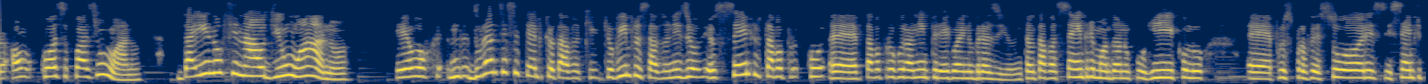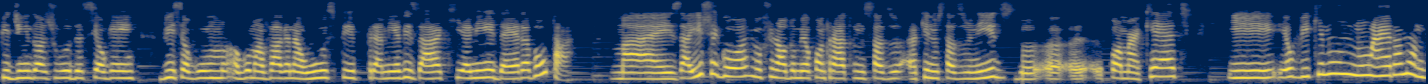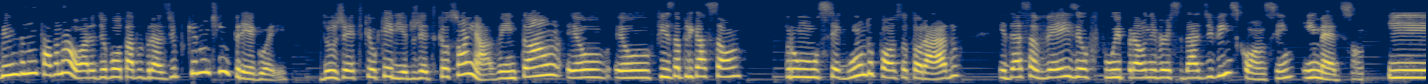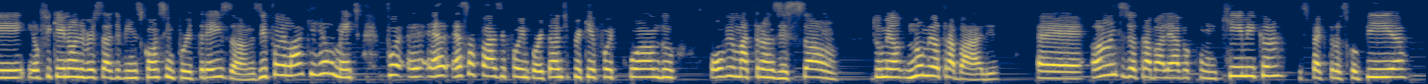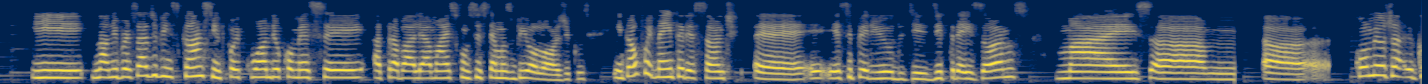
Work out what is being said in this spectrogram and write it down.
quase, quase um ano. Daí, no final de um ano, eu, durante esse tempo que eu tava, que, que eu vim para os Estados Unidos, eu, eu sempre estava é, procurando emprego aí no Brasil. Então, estava sempre mandando currículo é, para os professores e sempre pedindo ajuda se alguém visse alguma, alguma vaga na USP para me avisar que a minha ideia era voltar. Mas aí chegou no final do meu contrato Estados, aqui nos Estados Unidos do, uh, uh, com a Marquette e eu vi que não, não era, não, ainda não estava na hora de eu voltar para o Brasil porque não tinha emprego aí, do jeito que eu queria, do jeito que eu sonhava. Então eu, eu fiz aplicação para um segundo pós-doutorado e dessa vez eu fui para a Universidade de Wisconsin, em Madison. E eu fiquei na Universidade de Wisconsin por três anos. E foi lá que realmente. Foi, é, é, essa fase foi importante porque foi quando houve uma transição meu, no meu trabalho. É, antes eu trabalhava com química, espectroscopia, e na Universidade de Wisconsin foi quando eu comecei a trabalhar mais com sistemas biológicos. Então foi bem interessante é, esse período de, de, três anos, mas um, uh, como eu já. Eu,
